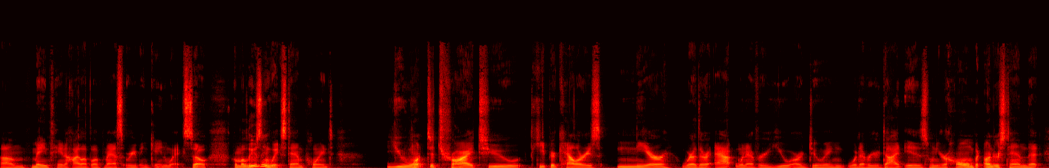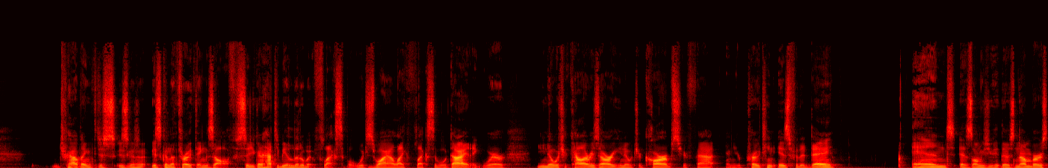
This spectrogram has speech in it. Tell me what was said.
um, maintain a high level of mass or even gain weight. So from a losing weight standpoint, you want to try to keep your calories near where they're at whenever you are doing whatever your diet is when you're home, but understand that traveling just is going is going to throw things off. So you're going to have to be a little bit flexible, which is why I like flexible dieting, where you know what your calories are, you know what your carbs, your fat, and your protein is for the day. And as long as you hit those numbers,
